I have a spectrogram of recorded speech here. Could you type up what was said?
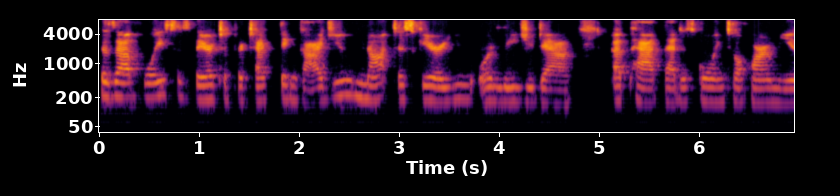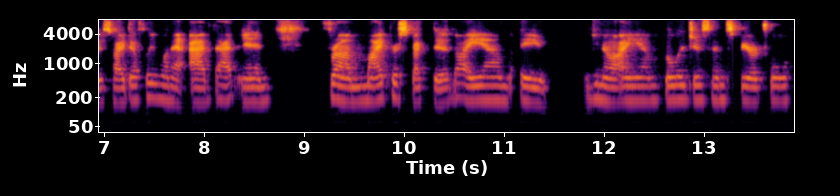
because that voice is there to protect and guide you, not to scare you or lead you down a path that is going to harm you. So I definitely want to add that in from my perspective. I am a you know, I am religious and spiritual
